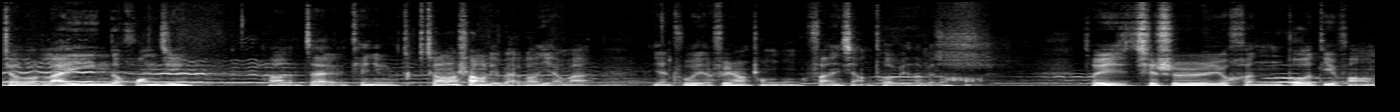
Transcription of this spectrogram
叫做《莱茵的黄金》，啊，在天津刚刚上个礼拜刚演完，演出也非常成功，反响特别特别的好，所以其实有很多地方，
